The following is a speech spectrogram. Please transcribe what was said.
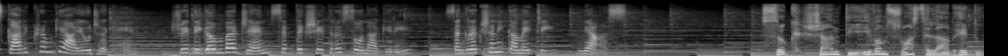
इस कार्यक्रम के आयोजक हैं श्री दिगंबर जैन सिद्ध क्षेत्र सोनागिरी, संरक्षणी कमेटी, न्यास। सुख, शांति एवं स्वास्थ्य लाभ हेतु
